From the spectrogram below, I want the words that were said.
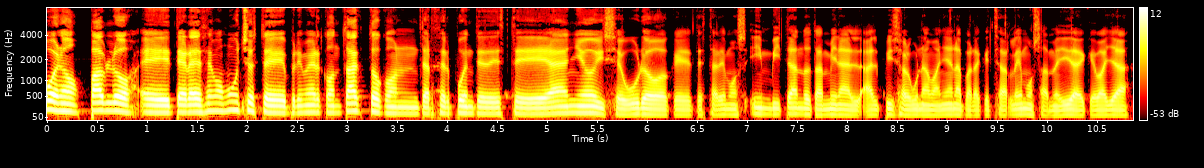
Bueno, Pablo, eh, te agradecemos mucho este primer contacto con Tercer Puente de este año y seguro que te estaremos invitando también al, piso alguna mañana para que charlemos a medida de que vaya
